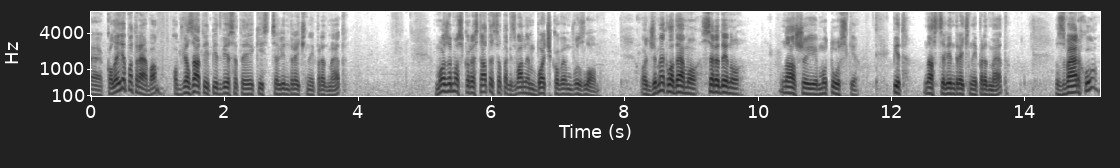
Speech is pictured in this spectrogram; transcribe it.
Е, Коли є потреба обв'язати і підвісити якийсь циліндричний предмет, можемо скористатися так званим бочковим вузлом. Отже, ми кладемо середину нашої мотузки під наш циліндричний предмет. Зверху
